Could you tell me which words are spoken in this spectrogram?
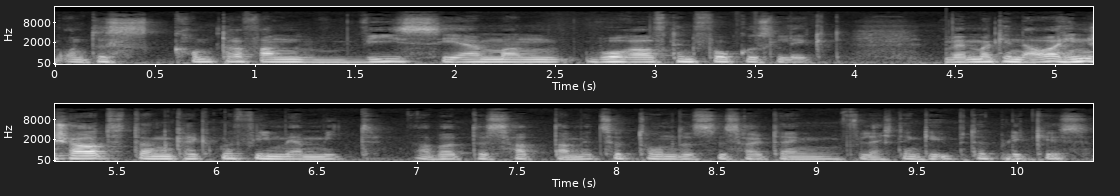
Und das kommt darauf an, wie sehr man worauf den Fokus legt. Wenn man genauer hinschaut, dann kriegt man viel mehr mit. Aber das hat damit zu tun, dass es halt ein, vielleicht ein geübter Blick ist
